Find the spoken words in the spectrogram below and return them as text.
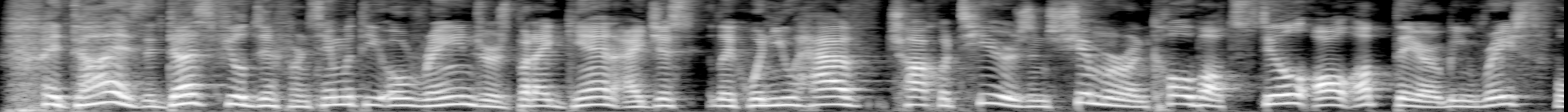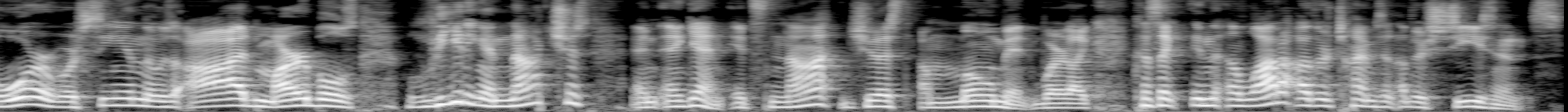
It does. It does feel different. Same with the O Rangers. But again, I just like when you have Chocolatiers and Shimmer and Cobalt still all up there. Mean, race four, we're seeing those odd marbles leading, and not just. And again, it's not just a moment where like because like in a lot of other times in other seasons,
